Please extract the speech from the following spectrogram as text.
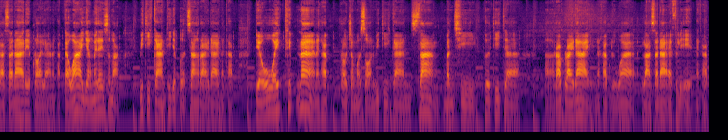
Lazada เรียบร้อยแล้วนะครับ แต่ว่ายังไม่ได้สมัครวิธีการที่จะเปิดสร้างรายได้นะครับ เดี๋ยวไว้คลิปหน้านะครับ เราจะมาสอนวิธีการสร้างบัญชีเพื่อที่จะรับรายได้นะครับ หรือว่า Lazada Affiliate นะครับ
